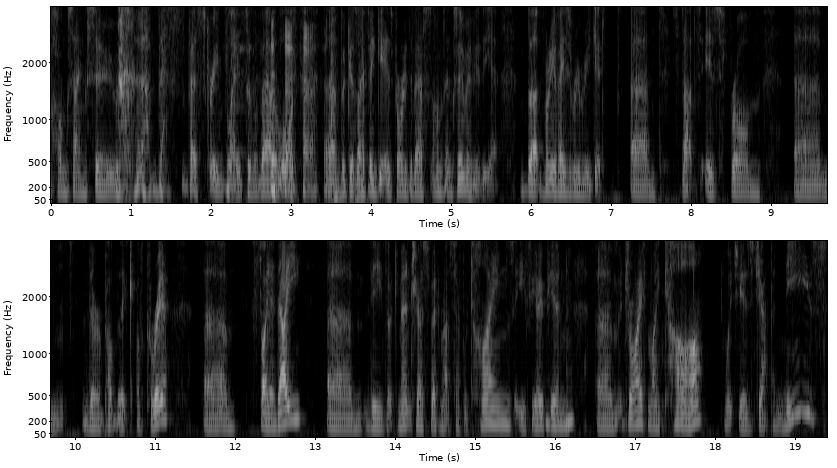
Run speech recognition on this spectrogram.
Hong Sang Soo best best screenplay Silver Bear Award um, because I think it is probably the best Hong Sang Soo movie of the year. But In Front of Your Face is really really good. Um, so that is from um, the Republic of Korea. Um, Faya Dayi, um, the documentary I've spoken about several times, Ethiopian. Um, Drive My Car, which is Japanese.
